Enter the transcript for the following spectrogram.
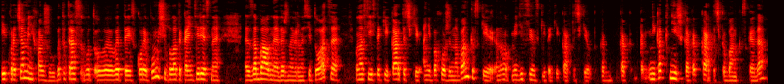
и к врачам я не хожу. В этот раз вот в, этой скорой помощи была такая интересная, э, забавная даже, наверное, ситуация – у нас есть такие карточки, они похожи на банковские, но медицинские такие карточки, вот как, как, не как книжка, а как карточка банковская, да.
